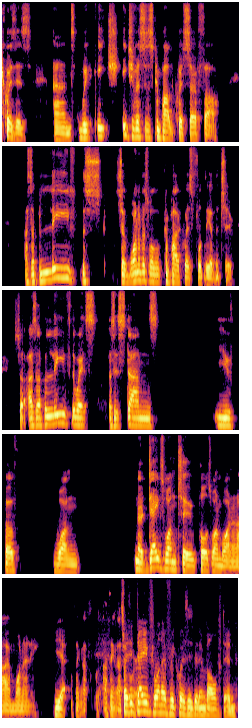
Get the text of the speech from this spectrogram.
quizzes, and we've each each of us has compiled a quiz so far. As I believe this, so one of us will compile a quiz for the other two. So as I believe the way it's as it stands, you've both won. No, Dave's won two, Paul's won one, and I am one any. yeah. I think that's. I think that's. Basically. Dave's won every quiz he's been involved in.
